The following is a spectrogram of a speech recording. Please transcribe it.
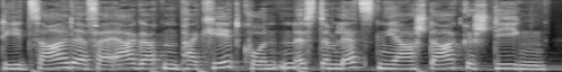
Die Zahl der verärgerten Paketkunden ist im letzten Jahr stark gestiegen.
